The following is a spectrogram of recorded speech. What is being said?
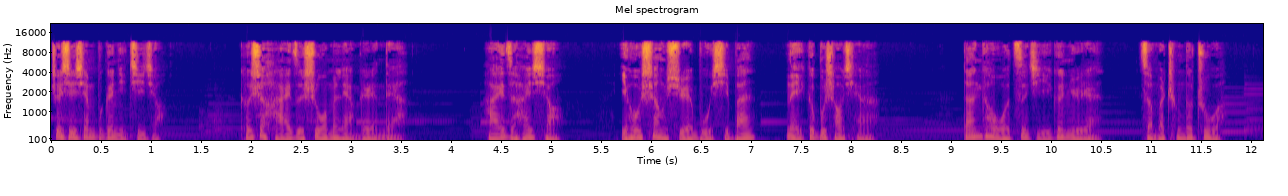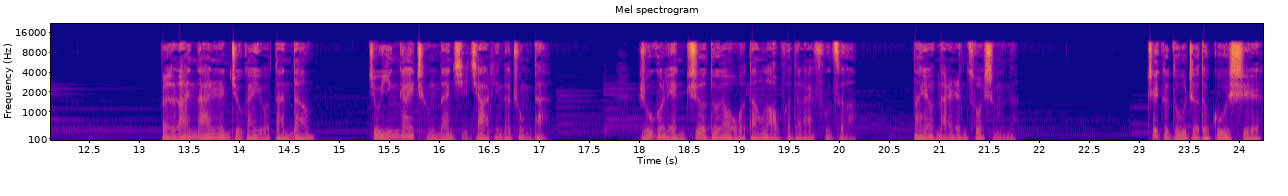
这些先不跟你计较。可是孩子是我们两个人的呀。孩子还小，以后上学补习班哪个不烧钱啊？单靠我自己一个女人，怎么撑得住啊？本来男人就该有担当，就应该承担起家庭的重担。如果连这都要我当老婆的来负责，那要男人做什么呢？这个读者的故事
